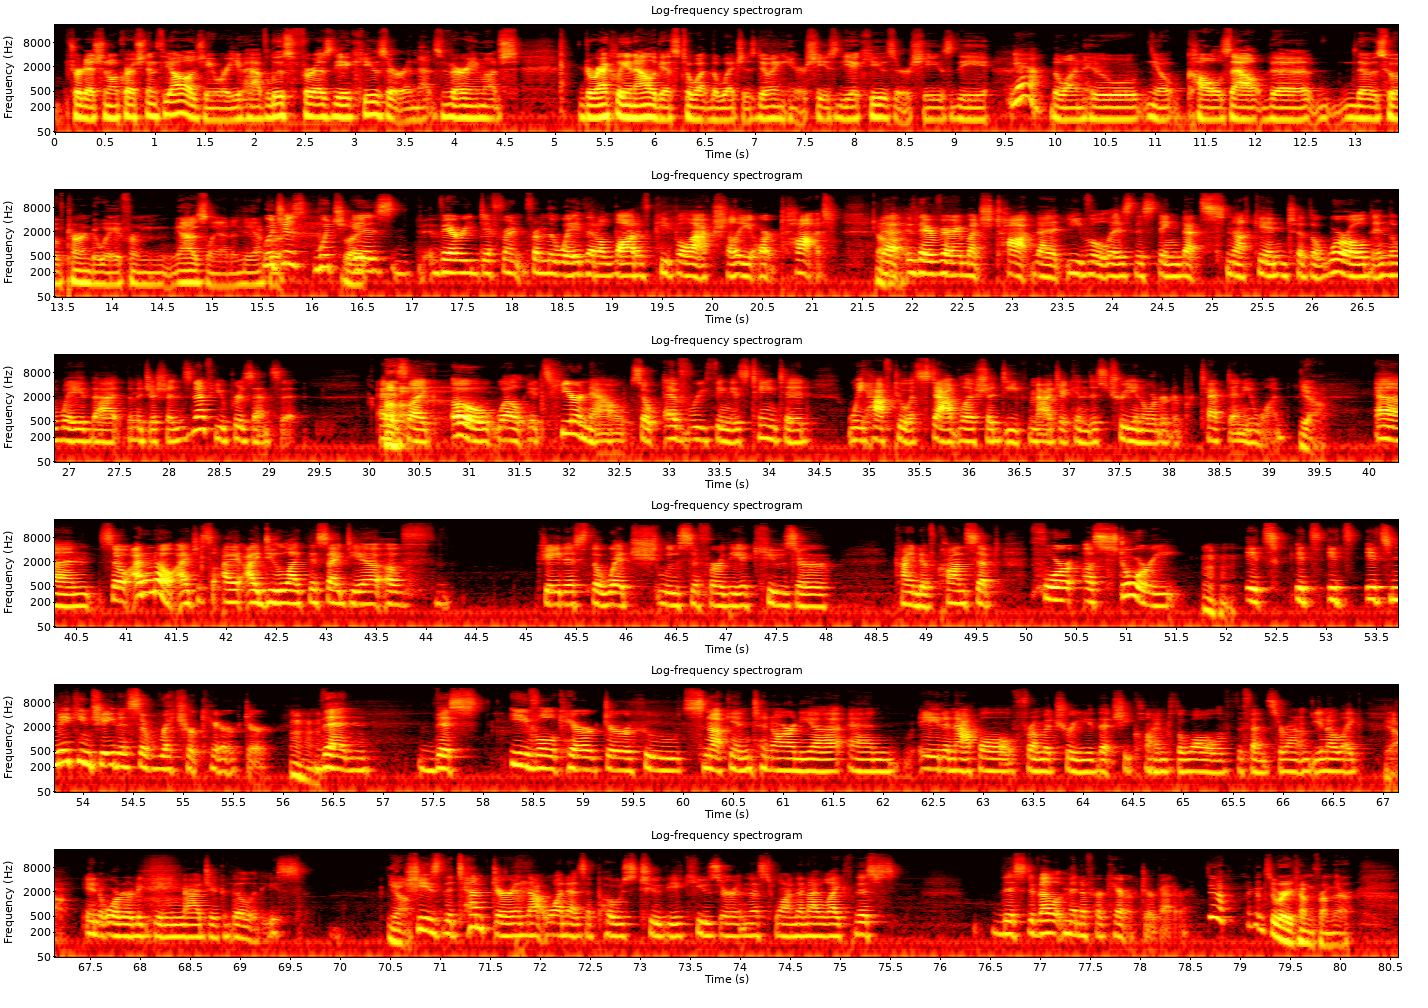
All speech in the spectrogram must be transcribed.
traditional Christian theology, where you have Lucifer as the accuser, and that's very much directly analogous to what the witch is doing here. She's the accuser. She's the yeah. the one who you know calls out the those who have turned away from Aslan and the emperor. Which is which Like- is very different from the way that a lot of people actually are taught. That Uh-huh. they're very much taught that evil is this thing that snuck into the world in the way that the magician's nephew presents it. And it's Uh-huh. like, oh, well, it's here now, so everything is tainted. We have to establish a deep magic in this tree in order to protect anyone yeah, and so i don't know i just i i do like this idea of jadis the witch lucifer the accuser kind of concept for a story mm-hmm. it's it's it's it's making jadis a richer character mm-hmm. than this evil character who snuck into narnia and ate an apple from a tree that she climbed the wall of the fence around you know like yeah, in order to gain magic abilities. Yeah. she's the tempter in that one as opposed to the accuser in this one and i like this this development of her character better Yeah, I can see where you're coming from there.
